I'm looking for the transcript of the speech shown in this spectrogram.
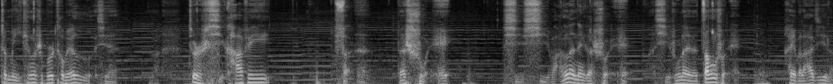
这么一听是不是特别恶心？就是洗咖啡粉的水，洗洗完了那个水，洗出来的脏水，黑不拉几的，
